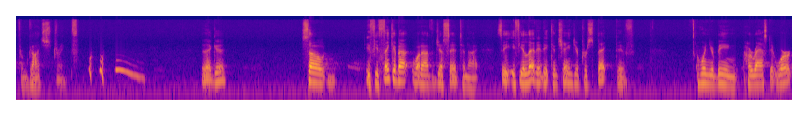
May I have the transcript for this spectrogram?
from God's strength. Isn't that good? So, if you think about what I've just said tonight, see, if you let it, it can change your perspective when you're being harassed at work.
